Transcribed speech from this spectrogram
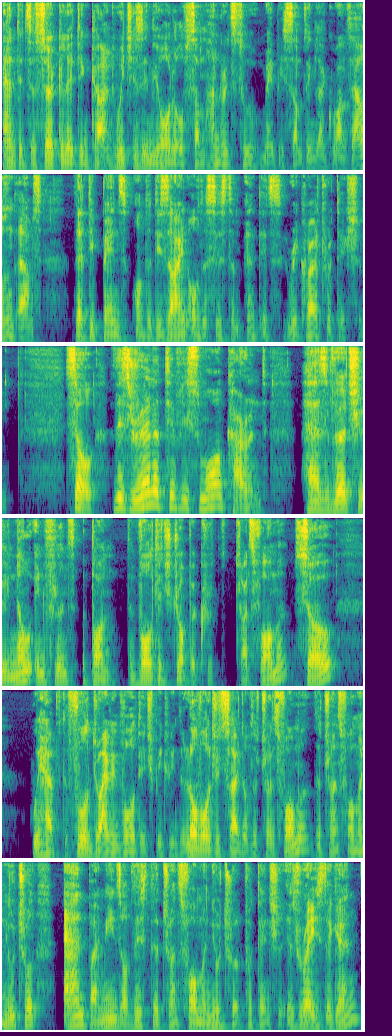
and it's a circulating current which is in the order of some hundreds to maybe something like 1000 amps. That depends on the design of the system and its required protection. So this relatively small current has virtually no influence upon the voltage drop across transformer. So we have the full driving voltage between the low voltage side of the transformer, the transformer neutral, and by means of this the transformer neutral potential is raised again.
